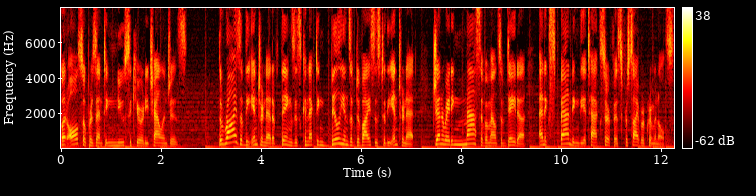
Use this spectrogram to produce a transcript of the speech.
but also presenting new security challenges. The rise of the Internet of Things is connecting billions of devices to the Internet, generating massive amounts of data and expanding the attack surface for cybercriminals.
